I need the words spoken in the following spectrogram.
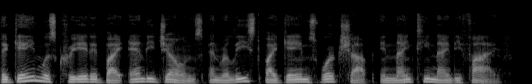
The game was created by Andy Jones and released by Games Workshop in 1995.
